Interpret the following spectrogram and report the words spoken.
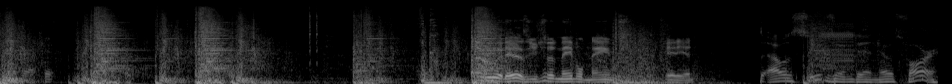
Rocket. I don't know who it is. You should have enabled names, idiot. I was su- zoomed in. It was far.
